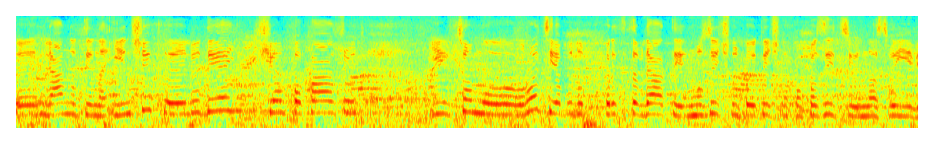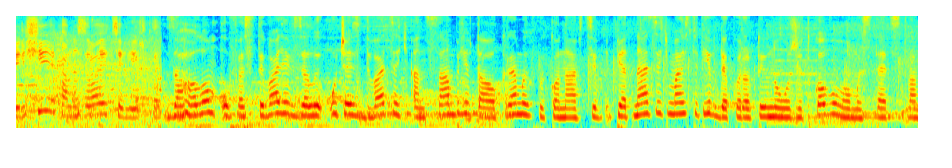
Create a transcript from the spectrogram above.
е, глянути на інших е, людей, що покажуть. І в цьому році я буду представляти музичну поетичну композицію на свої вірші, яка називається Вірте. Загалом у фестивалі взяли участь 20 ансамблів та окремих виконавців, і 15 майстрів декоративно-ужиткового мистецтва.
